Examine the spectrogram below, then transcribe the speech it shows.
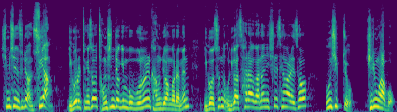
심신 수련, 수양 이거를 통해서 정신적인 부분을 강조한 거라면 이것은 우리가 살아가는 실생활에서 의식주, 기륭화복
